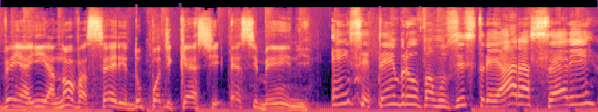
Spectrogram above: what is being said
Vem aí a nova série do podcast SBN. Em setembro, vamos estrear a série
